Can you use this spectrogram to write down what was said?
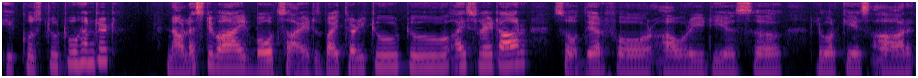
equals to 200. Now let's divide both sides by 32 to isolate r. So therefore our radius uh, lowercase r,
